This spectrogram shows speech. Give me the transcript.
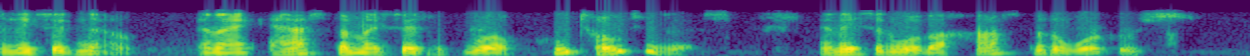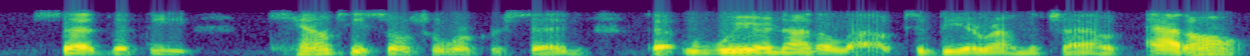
And they said, no. And I asked them, I said, well, who told you this? And they said, well, the hospital workers said that the county social worker said that we are not allowed to be around the child at all.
